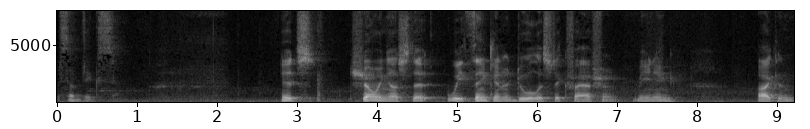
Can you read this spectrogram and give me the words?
subjects. It's showing us that we think in a dualistic fashion, meaning I can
